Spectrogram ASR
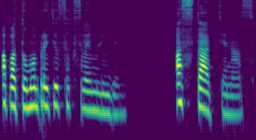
А потом обратился к своим людям. Оставьте нас.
